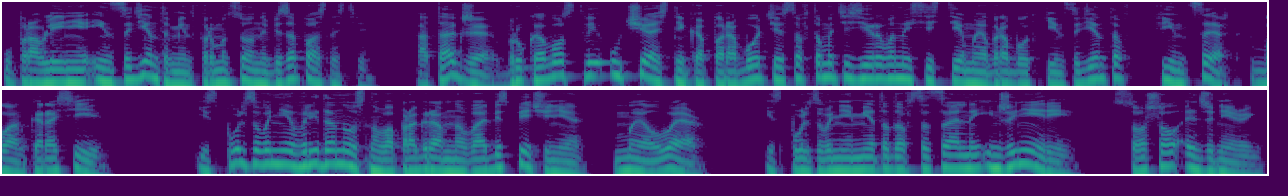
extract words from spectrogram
управление инцидентами информационной безопасности, а также в руководстве участника по работе с автоматизированной системой обработки инцидентов FinCERT Банка России. Использование вредоносного программного обеспечения malware. Использование методов социальной инженерии social engineering.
